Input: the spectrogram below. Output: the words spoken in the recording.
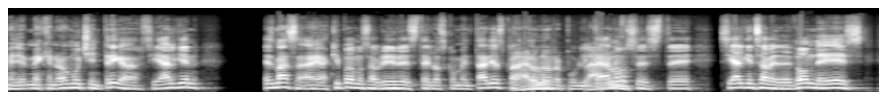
me, me, generó mucha intriga. Si alguien es más, aquí podemos abrir este los comentarios para todos los republicanos, este, si alguien sabe de dónde es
